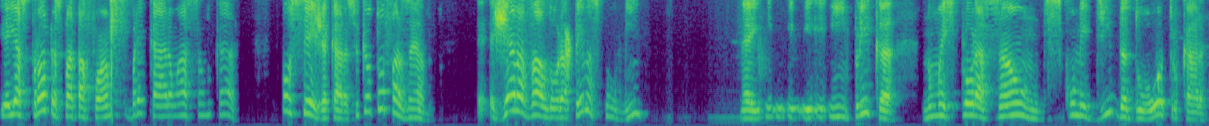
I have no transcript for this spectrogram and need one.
E aí as próprias plataformas brecaram a ação do cara. Ou seja, cara, se o que eu estou fazendo é, gera valor apenas por mim, né, e, e, e, e implica numa exploração descomedida do outro, cara,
